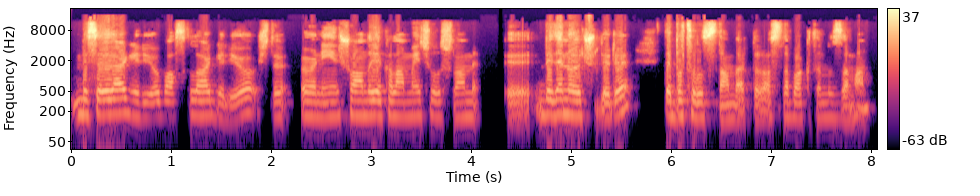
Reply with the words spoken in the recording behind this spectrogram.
meseleler geliyor, baskılar geliyor. İşte örneğin şu anda yakalanmaya çalışılan e, beden ölçüleri de batılı standartlar aslında baktığımız zaman.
